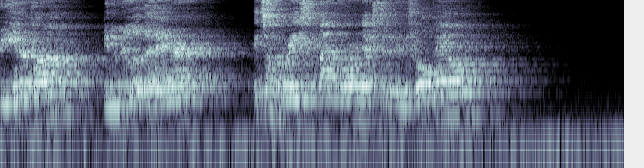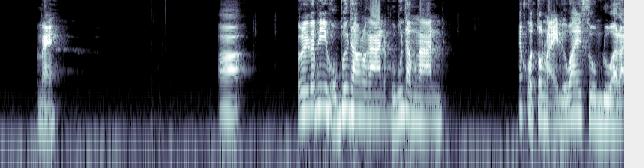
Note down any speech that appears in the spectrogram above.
The intercom in the middle of the hangar. It's on the raised platform next to the control panel. ตรงไหน อ่าเฮ้ยนะพี่ผมเพิ่งทำงาน ผมเพิ่งทำงานให้ กดตรงไหนหรือว่าให้ซูมดูอะไร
